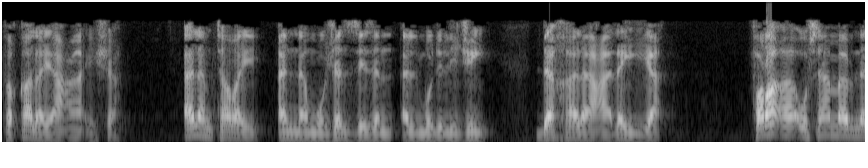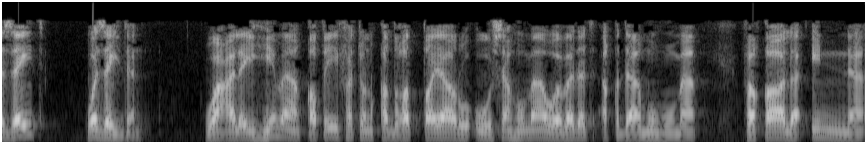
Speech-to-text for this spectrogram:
فقال يا عائشة ألم تري أن مجززا المدلجي دخل علي؟ فرأى أسامة بن زيد وزيدا وعليهما قطيفة قد غطيا رؤوسهما وبدت أقدامهما. فقال إن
